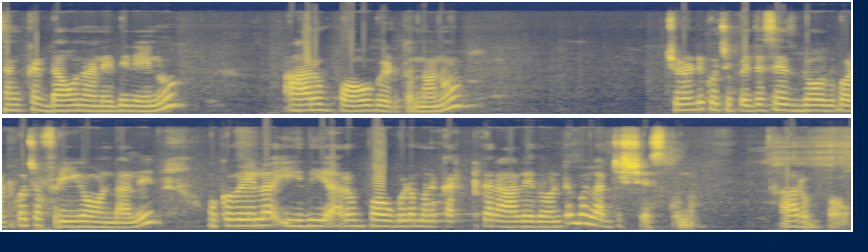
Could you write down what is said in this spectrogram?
సంక డౌన్ అనేది నేను ఆరు పావు పెడుతున్నాను. చూడండి కొంచెం పెద్ద సైజ్ బ్లౌజ్ కాబట్టి కొంచెం ఫ్రీగా ఉండాలి. ఒకవేళ ఇది అరంపావు కూడా మనకు కరెక్ట్గా రాలేదు అంటే మళ్ళీ అడ్జస్ట్ చేసుకుందాం. అరంపావు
